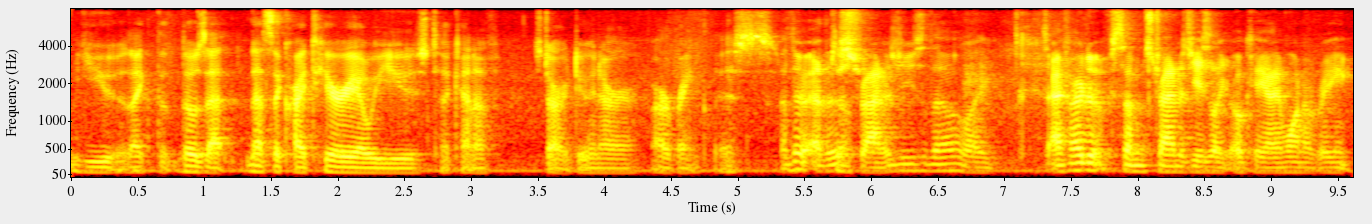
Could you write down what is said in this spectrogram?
you like th those that that's the criteria we use to kind of start doing our our rank lists. Are there other So- strategies though? Like I've heard of some strategies like okay, I want to rank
